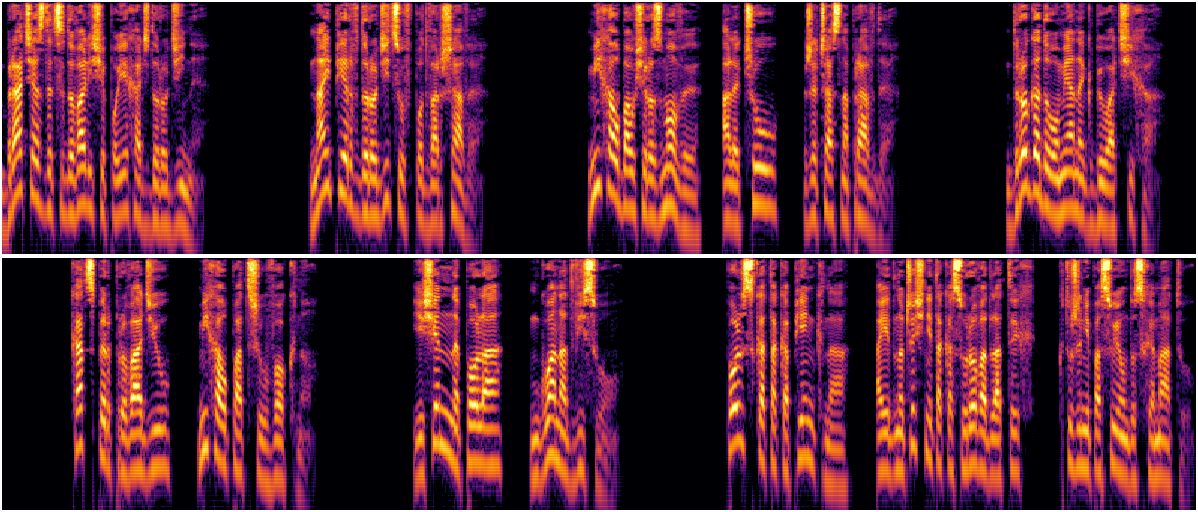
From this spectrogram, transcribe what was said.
Bracia zdecydowali się pojechać do rodziny. Najpierw do rodziców pod Warszawę. Michał bał się rozmowy, ale czuł, że czas naprawdę. Droga do Łomianek była cicha. Kacper prowadził, Michał patrzył w okno. Jesienne pola, mgła nad Wisłą. Polska taka piękna, a jednocześnie taka surowa dla tych, którzy nie pasują do schematu.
